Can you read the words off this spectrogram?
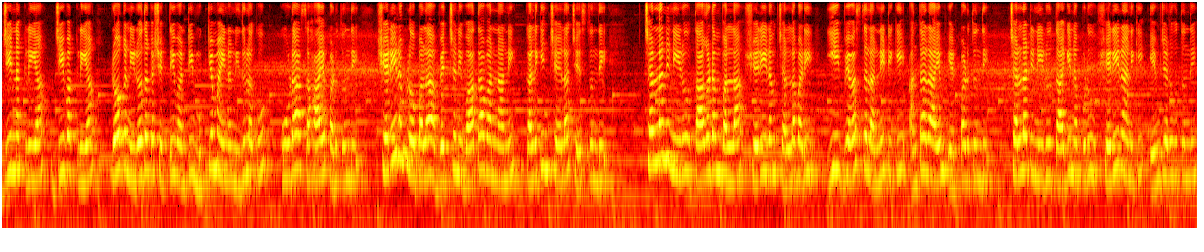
జీర్ణక్రియ జీవక్రియ రోగ నిరోధక శక్తి వంటి ముఖ్యమైన నిధులకు కూడా సహాయపడుతుంది. శరీరం లోపల వెచ్చని వాతావరణాన్ని కలిగించేలా చేస్తుంది. చల్లని నీరు తాగడం వల్ల శరీరం చల్లబడి ఈ వ్యవస్థలన్నిటికీ అంతరాయం ఏర్పడుతుంది. చల్లటి నీరు తాగినప్పుడు శరీరానికి ఏం జరుగుతుంది?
